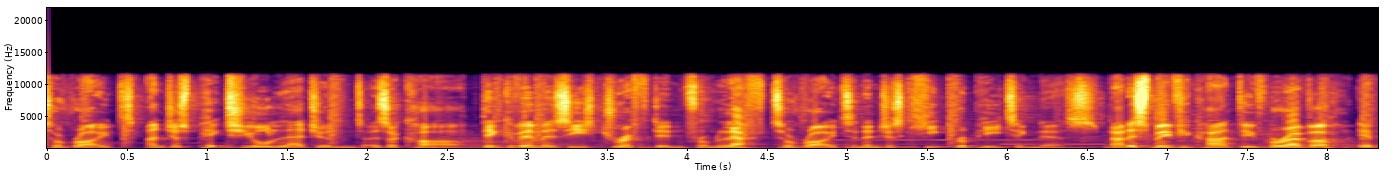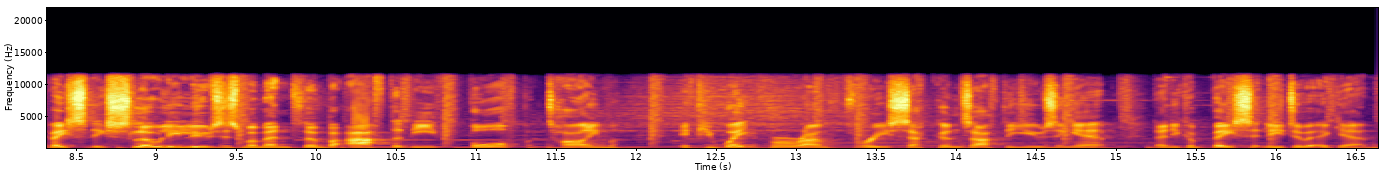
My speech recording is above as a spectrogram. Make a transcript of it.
to right and just picture your legend as a car. Think of him as he's drifting from left to right and then just keep repeating this. Now, this move you can't do forever. It basically slowly loses momentum, but after the fourth time, if you wait for around 3 seconds after using it, then you can basically do it again.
